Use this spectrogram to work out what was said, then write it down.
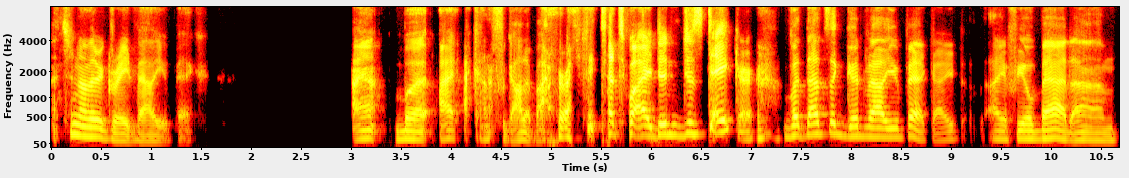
That's another great value pick. I but I, I kind of forgot about her. I think that's why I didn't just take her. But that's a good value pick. I I feel bad. Um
